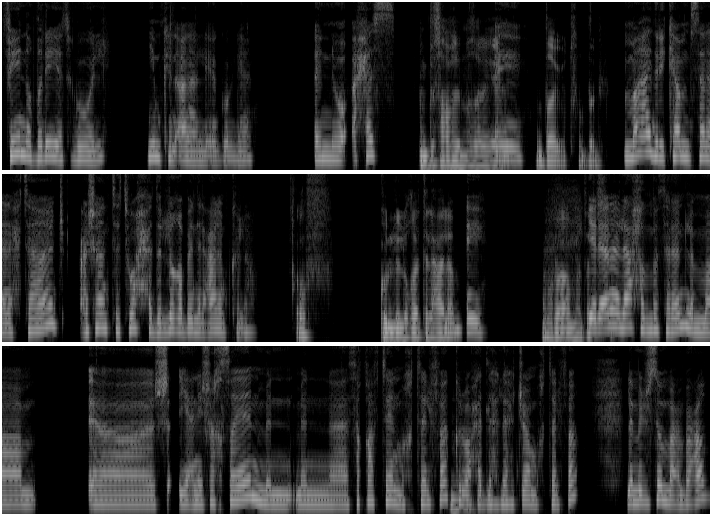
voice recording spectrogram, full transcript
في نظرية تقول يمكن أنا اللي أقول يعني إنه أحس أنت صاحبة النظرية يعني. إيه. طيب تفضلي. ما أدري كم سنة نحتاج عشان تتوحد اللغة بين العالم كلها أوف. كل لغات العالم؟ إيه. عمرها ما تحصل يعني أنا لاحظ مثلا لما آه، يعني شخصين من من ثقافتين مختلفة كل. واحد له لهجة مختلفة لما يجلسون مع بعض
